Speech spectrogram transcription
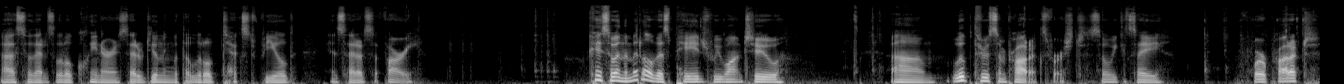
uh, so that it's a little cleaner instead of dealing with the little text field inside of Safari. Okay, so in the middle of this page we want to um, loop through some products first. So we could say for product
